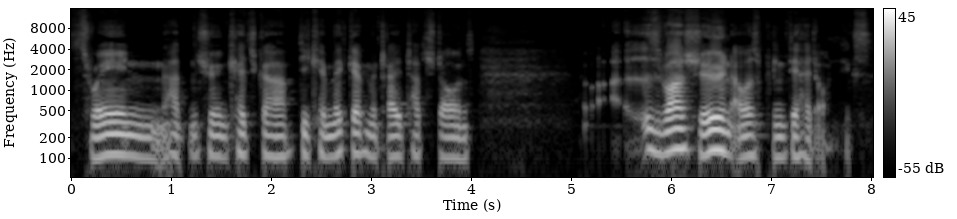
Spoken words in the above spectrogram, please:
Swain hat einen schönen Catch gehabt, DK Metcalf mit drei Touchdowns. Es war schön, aber es bringt dir halt auch nichts.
